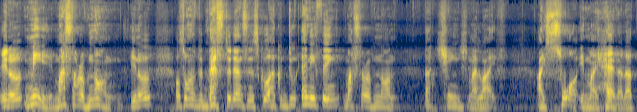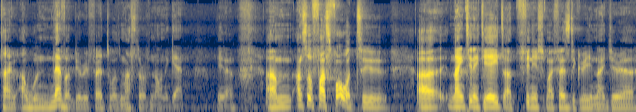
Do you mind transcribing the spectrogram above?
You know, me, master of none. You know, I was one of the best students in school. I could do anything, master of none. That changed my life. I swore in my head at that time, I will never be referred to as master of none again. You know? Um, and so fast forward to 1988, uh, I'd finished my first degree in Nigeria,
